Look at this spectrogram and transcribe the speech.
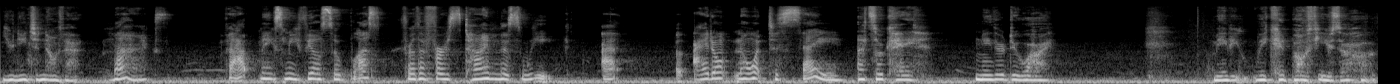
You need to know that. Max, that makes me feel so blessed for the first time this week. I I don't know what to say. That's okay. Neither do I. Maybe we could both use a hug.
